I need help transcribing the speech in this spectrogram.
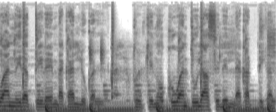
നോക്കുവാൻ നിരത്തിടേണ്ട കല്ലുകൾ. തൂക്കി നോക്കുവാൻ തുലാസിലില്ല കട്ടികൾ.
